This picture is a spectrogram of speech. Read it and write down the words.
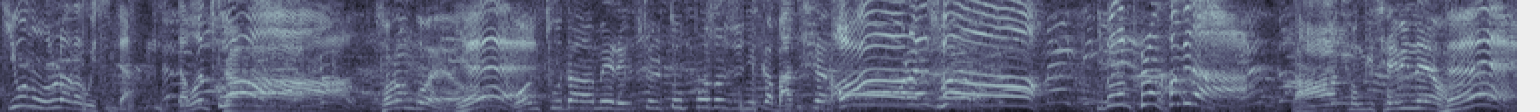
기온은 올라가고 있습니다. 자, 원투. 자. 저런 거예요. 예. 원투 다음에 레프트를 또 뻗어주니까 맞지 않아. 어, 어, 왼쪽! 이번엔 플랑코입니다. 아, 경기 재밌네요. 네.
